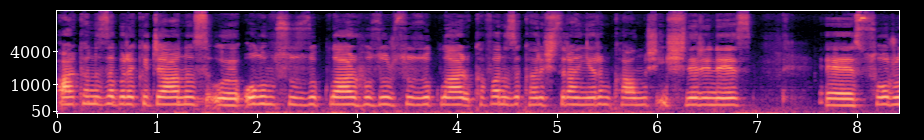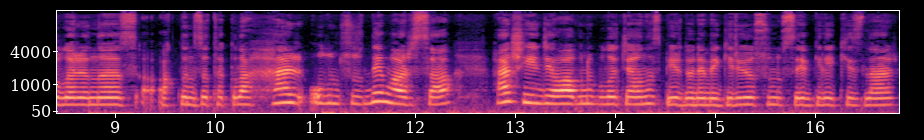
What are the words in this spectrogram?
arkanıza bırakacağınız e, olumsuzluklar, huzursuzluklar, kafanızı karıştıran yarım kalmış işleriniz, e, sorularınız, aklınıza takılan her olumsuz ne varsa her şeyin cevabını bulacağınız bir döneme giriyorsunuz sevgili ikizler.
